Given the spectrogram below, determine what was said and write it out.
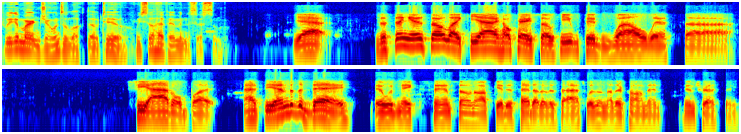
do we get Martin Jones a look though too? We still have him in the system. Yeah. The thing is though, like, yeah, okay, so he did well with uh Seattle, but at the end of the day, it would make Samsonov get his head out of his ass was another comment. Interesting.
